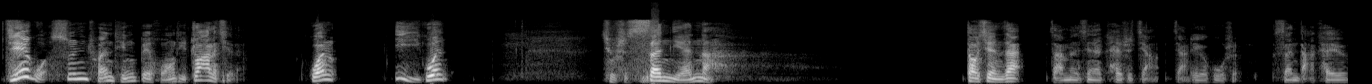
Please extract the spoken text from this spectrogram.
结果孙传庭被皇帝抓了起来，关了，一关就是三年呐。到现在，咱们现在开始讲讲这个故事。三打开，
